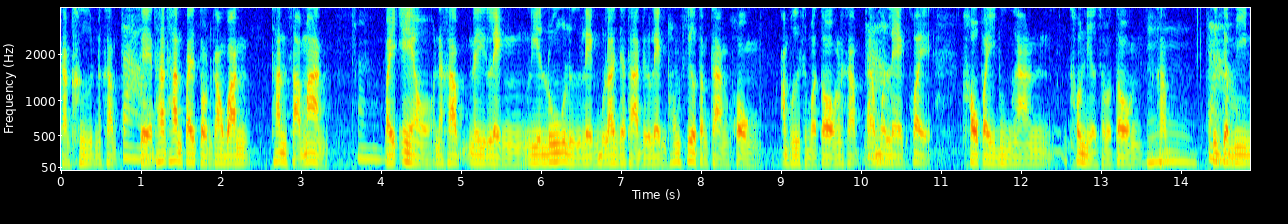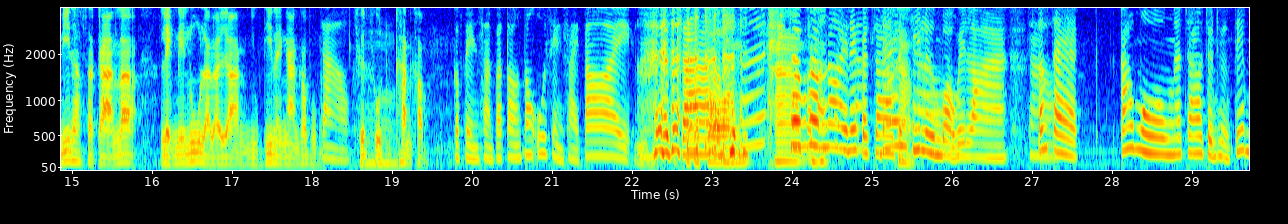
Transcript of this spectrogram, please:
กลางคืนนะครับ เจ้า แต่ถ้าท่านไปตอนกลางวันท่านสามารถเจ้า ไปแอลนะครับในแหล่งเรียนรู้หรือแหล่งโบราณสถานหรือแหล่งท่องเที่ยวต่างๆ ของอำเภอสมปตองนะครับจ้า แล้วเมื่อแรกก็เข้าไปดูงานข้าวเหนียวสมปตองครับ อืมซึ่งจะมีนิทรรศการและแหล่งเรียนรู้หลายๆอย่างอยู่ที่ในงานครับผม เจ้า เชิญชวนทุกท่านครับ ก็เป็นสันปะตองต้องอู้เสียงสายต้อย เจ้าตองครัเพิ่มบเพิ่มหน่อยได้ก็เจ้าได้แต่ที่ลืมบอกเวลาเจ้าตั้งแต่9โมงนะเจ้าจนถึงเที่ยง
